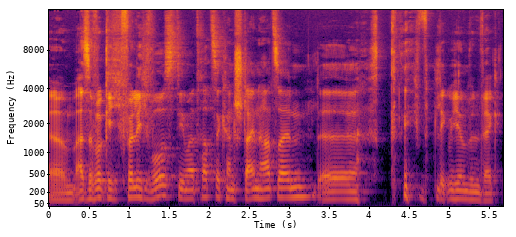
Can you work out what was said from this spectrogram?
Ähm, also wirklich völlig Wurst. Die Matratze kann steinhart sein. Äh, ich lege mich hin und bin weg.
